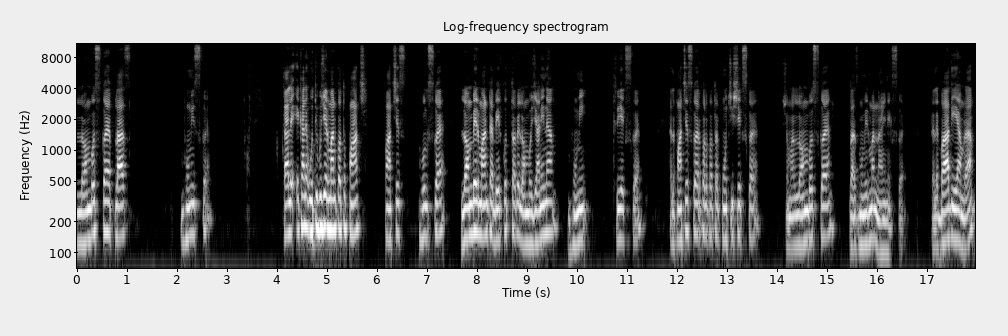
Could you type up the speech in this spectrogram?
লম্ব স্কোয়ার প্লাস ভূমি স্কোয়ার। তাহলে এখানে অতিভুজের মান কত? পাঁচ। পাঁচের হোল স্কোয়ার। লম্বের মানটা বের করতে হবে, লম্ব জানি না। ভূমি থ্রি এক্স স্কোয়ার। তাহলে পাঁচের স্কোয়ার করলে কত? হয় পঁচিশ এক্স স্কোয়ার সমান লম্ব স্কোয়ার প্লাস ভূমির মান নাইন এক্স স্কোয়ার। তাহলে বা দিয়ে আমরা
